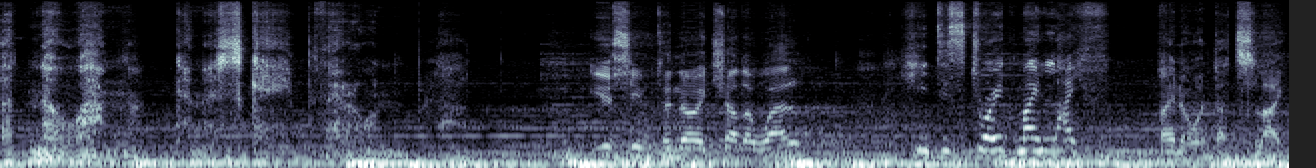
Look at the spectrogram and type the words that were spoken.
but no one can escape their own blood. You seem to know each other well. He destroyed my life. I know what that's like.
